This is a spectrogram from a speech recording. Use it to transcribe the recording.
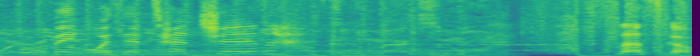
Moving with intention. Let's go.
